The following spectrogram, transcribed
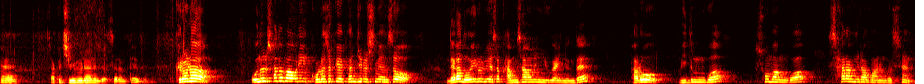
네, 자꾸 질문하는 몇 사람 빼고. 그러나 오늘 사도 바울이 골로새 교회 편지를 쓰면서 내가 너희를 위해서 감사하는 이유가 있는데 바로 믿음과 소망과 사랑이라고 하는 것은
